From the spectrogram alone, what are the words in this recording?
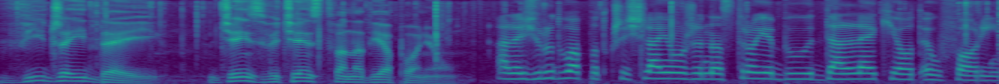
VJ Day, Dzień Zwycięstwa nad Japonią. Ale źródła podkreślają, że nastroje były dalekie od euforii.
